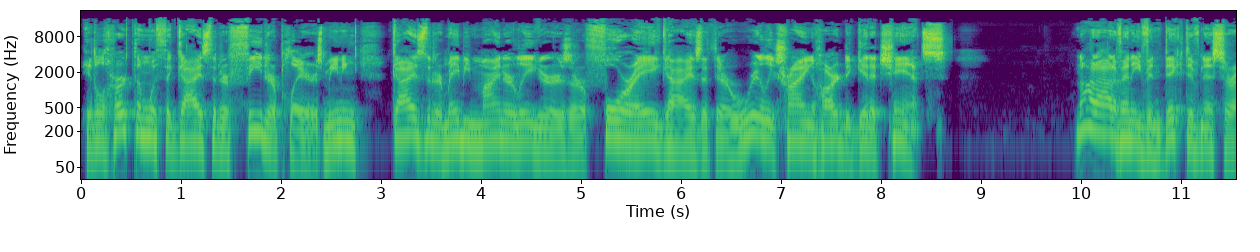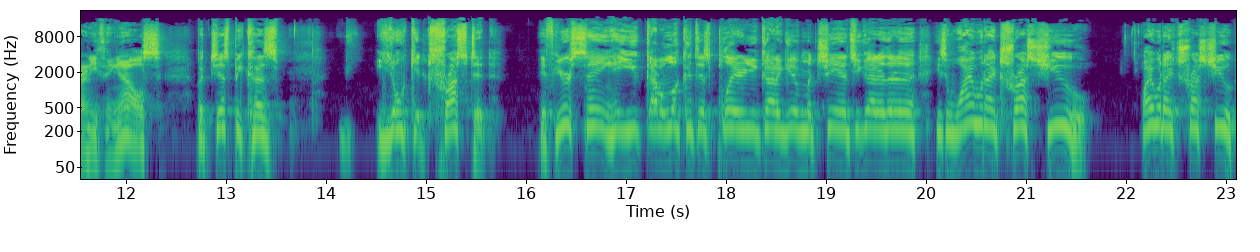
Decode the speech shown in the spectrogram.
it'll hurt them with the guys that are feeder players, meaning guys that are maybe minor leaguers or 4A guys that they're really trying hard to get a chance. Not out of any vindictiveness or anything else, but just because you don't get trusted. If you're saying, hey, you got to look at this player, you got to give him a chance, you got to, he said, why would I trust you? Why would I trust you?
